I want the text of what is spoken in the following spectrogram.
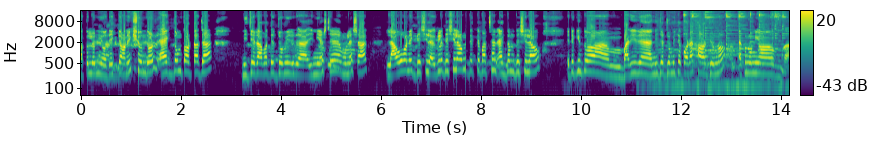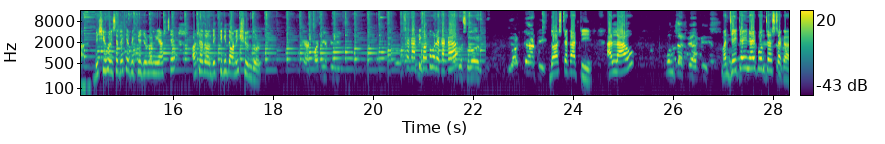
অতুলনীয় দেখতে অনেক সুন্দর একদম তরতাজা। নিজের আবাদের জমির নিয়ে আসছে মূলা শাক। লাউ অনেক দেশি লাউ এগুলো দেশি লাউ দেখতে পাচ্ছেন একদম দেশি লাউ। এটা কিন্তু বাড়ির নিজের জমিতে করা খাওয়ার জন্য। এখন উনি বেশি হয়েছে দেখে বিক্রির জন্য নিয়ে আসছে। অসাধারণ দেখতে কিন্তু অনেক সুন্দর। কত করে কাকা? দশ টাকা আর লাউ? মানে যেটাই নেয় পঞ্চাশ টাকা।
